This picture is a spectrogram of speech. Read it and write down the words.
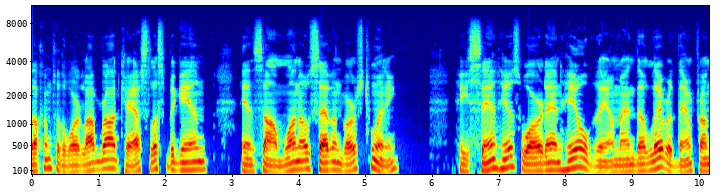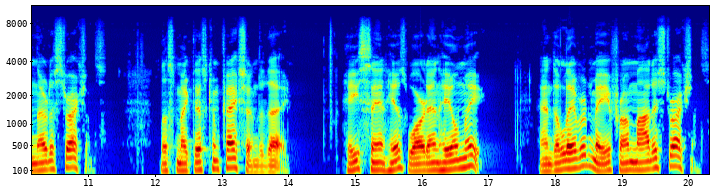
Welcome to the Word Alive broadcast. Let's begin in Psalm 107, verse 20. He sent his word and healed them and delivered them from their destructions. Let's make this confession today. He sent his word and healed me and delivered me from my destructions.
